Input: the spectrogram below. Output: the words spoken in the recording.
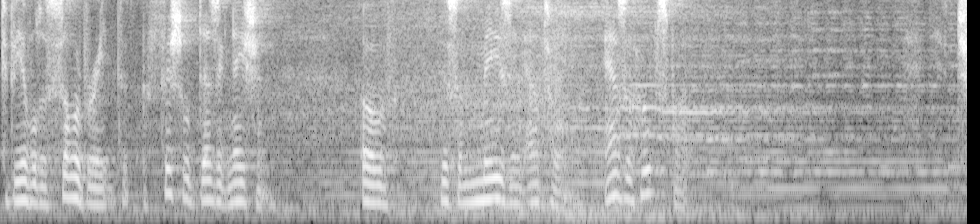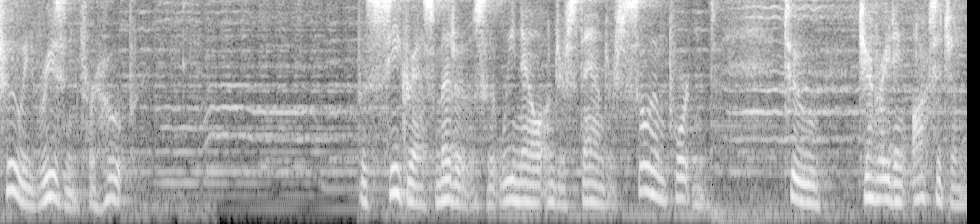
to be able to celebrate the official designation of this amazing atoll as a hope spot. Truly, reason for hope. The seagrass meadows that we now understand are so important to generating oxygen,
